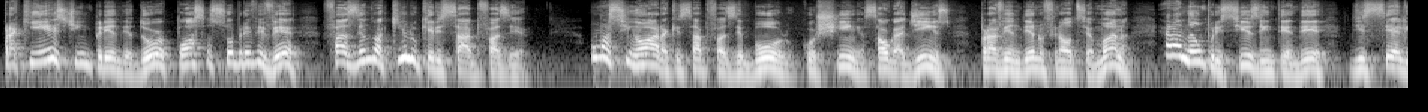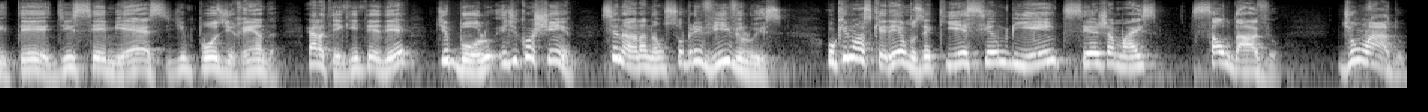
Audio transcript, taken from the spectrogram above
para que este empreendedor possa sobreviver fazendo aquilo que ele sabe fazer. Uma senhora que sabe fazer bolo, coxinha, salgadinhos para vender no final de semana, ela não precisa entender de CLT, de ICMS, de imposto de renda. Ela tem que entender de bolo e de coxinha. Senão ela não sobrevive, Luiz. O que nós queremos é que esse ambiente seja mais saudável. De um lado,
